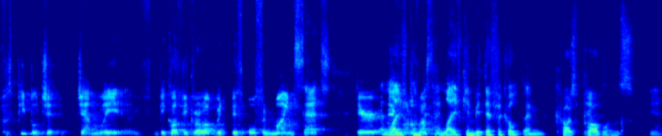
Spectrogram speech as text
because people generally, because we grow up with this orphan mindset, there life can, be, life can be difficult and cause problems. Yeah. yeah,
